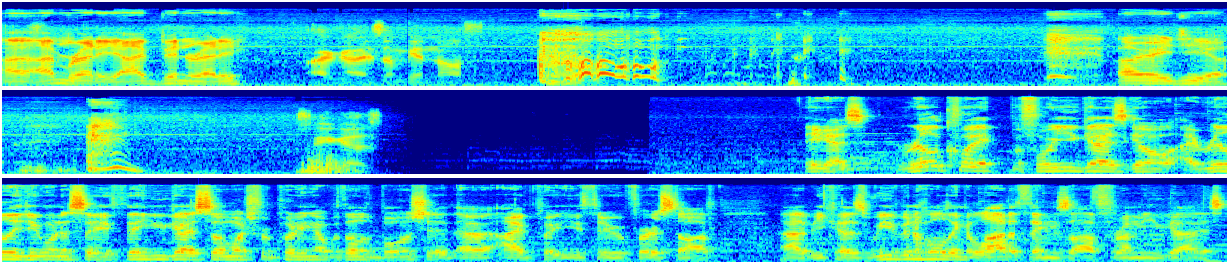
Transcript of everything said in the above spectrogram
I, I'm ready. I've been ready. Alright guys, I'm getting off. Alright, Gio. See you guys. Hey guys, real quick before you guys go, I really do want to say thank you guys so much for putting up with all the bullshit that I put you through. First off, uh, because we've been holding a lot of things off from you guys,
